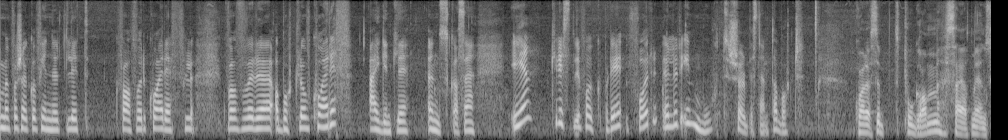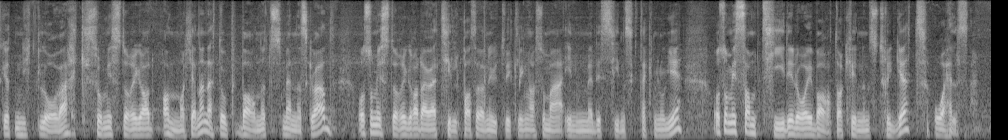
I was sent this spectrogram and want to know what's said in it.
skal vi forsøke å finne ut litt hva for, KrF, hva for eh, abortlov KrF egentlig ønska seg. Er Kristelig Folkeparti for eller imot selvbestemt abort? KrF sitt program sier at vi ønsker et nytt lovverk som i større grad anerkjenner nettopp barnets menneskeverd, og som i større grad er tilpasset den utviklinga som er innen medisinsk teknologi, og som i samtidig da ivaretar kvinnens trygghet og helse.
